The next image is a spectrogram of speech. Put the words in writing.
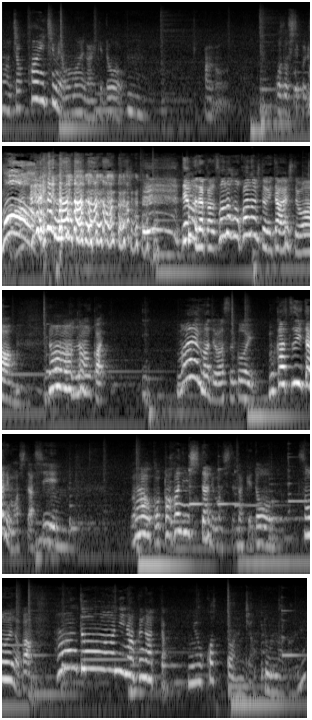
まあ、若干一面思えないけどうん。あの脅してくるも でもだからその他の人に対してはななんかい前まではすごいムカついたりもしたうし、んなんかバカにしたりもしてたけどそういうのが本当になくなった。よかったんじゃん。そんならね。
